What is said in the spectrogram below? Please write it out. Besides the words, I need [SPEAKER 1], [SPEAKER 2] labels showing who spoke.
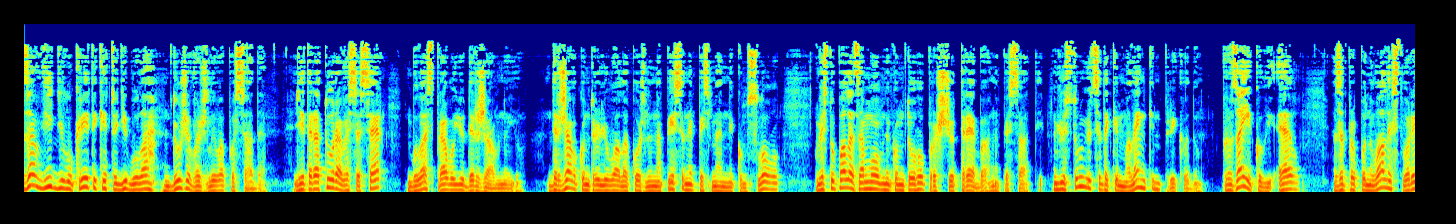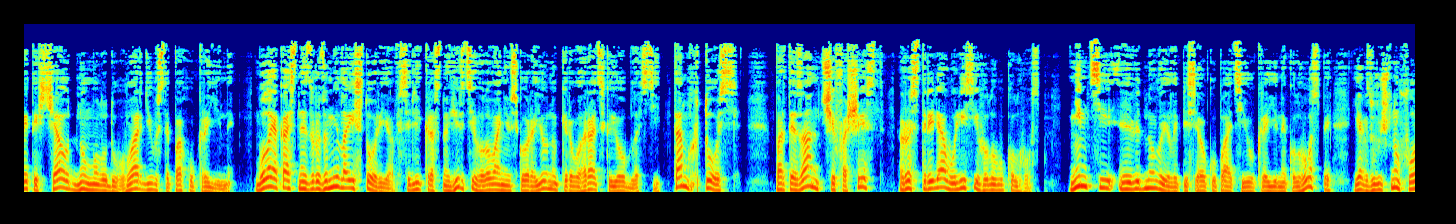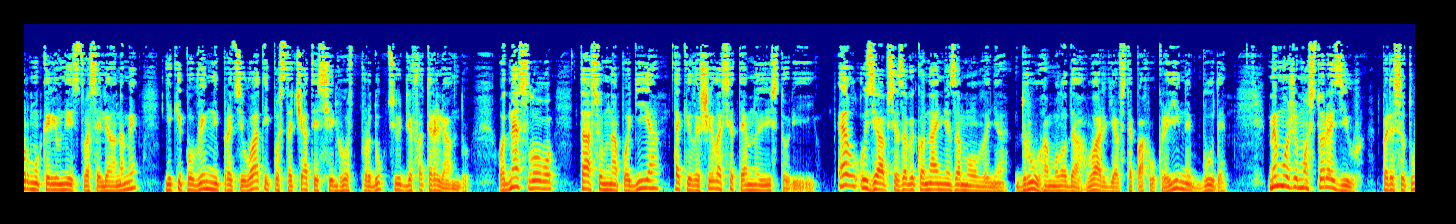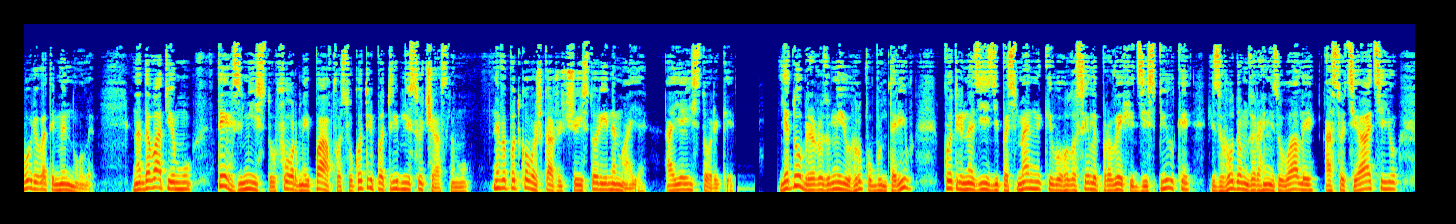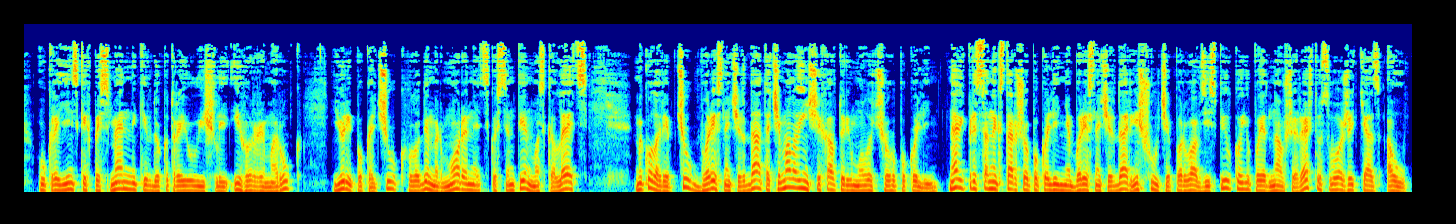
[SPEAKER 1] За відділу критики тоді була дуже важлива посада. Література в СССР була справою державною. Держава контролювала кожне написане письменником слово, виступала замовником того, про що треба написати. Ілюструю це таким маленьким прикладом. Прозаїкові Ел запропонували створити ще одну молоду гвардію в степах України. Була якась незрозуміла історія в селі Красногірці Голованівського району Кіровоградської області. Там хтось, партизан чи фашист, розстріляв у лісі голову колгоспу. Німці е, відновили після окупації України колгоспи як зручну форму керівництва селянами, які повинні працювати і постачати сільгосппродукцію для Фатерлянду. Одне слово, та сумна подія так і лишилася темною історією. Ел узявся за виконання замовлення. Друга молода гвардія в степах України буде. Ми можемо сто разів пересотворювати минуле, надавати йому тих змісту, форми і пафосу, котрі потрібні сучасному. Не випадково ж кажуть, що історії немає, а є історики. Я добре розумію групу бунтарів, котрі на з'їзді письменників оголосили про вихід зі спілки і згодом зорганізували асоціацію українських письменників, до котрої увійшли Ігор Римарук, Юрій Покальчук, Володимир Моренець, Костянтин Москалець, Микола Рябчук, Борис Нечерда та чимало інших авторів молодшого покоління. Навіть представник старшого покоління Борис Нечерда рішуче порвав зі спілкою, поєднавши решту свого життя з АУП.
